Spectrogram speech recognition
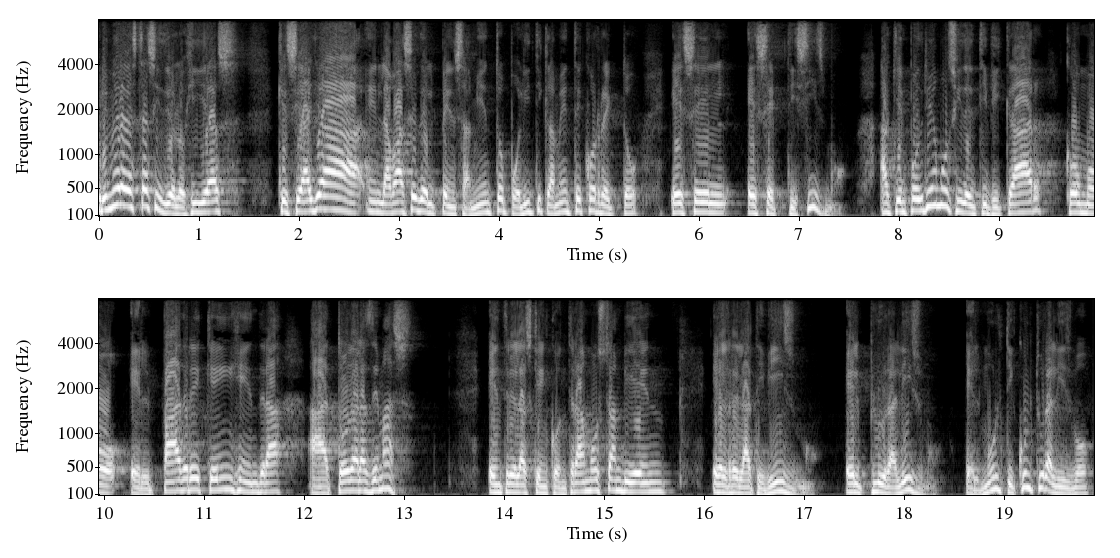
primera de estas ideologías que se halla en la base del pensamiento políticamente correcto es el escepticismo, a quien podríamos identificar como el padre que engendra a todas las demás, entre las que encontramos también el relativismo, el pluralismo, el multiculturalismo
